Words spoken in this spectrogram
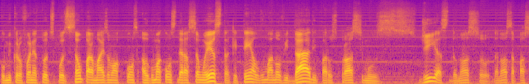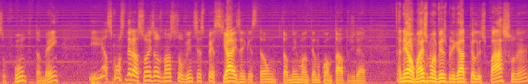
o microfone à tua disposição para mais uma, alguma consideração extra, que tem alguma novidade para os próximos dias do nosso, da nossa Passo Fundo também. E as considerações aos nossos ouvintes especiais aí que estão também mantendo contato direto. Daniel, mais uma vez obrigado pelo espaço, né?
